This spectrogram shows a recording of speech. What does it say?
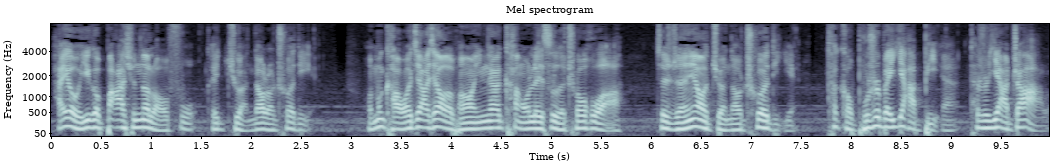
还有一个八旬的老妇给卷到了车底。我们考过驾校的朋友应该看过类似的车祸啊。这人要卷到车底，他可不是被压扁，他是压炸了。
